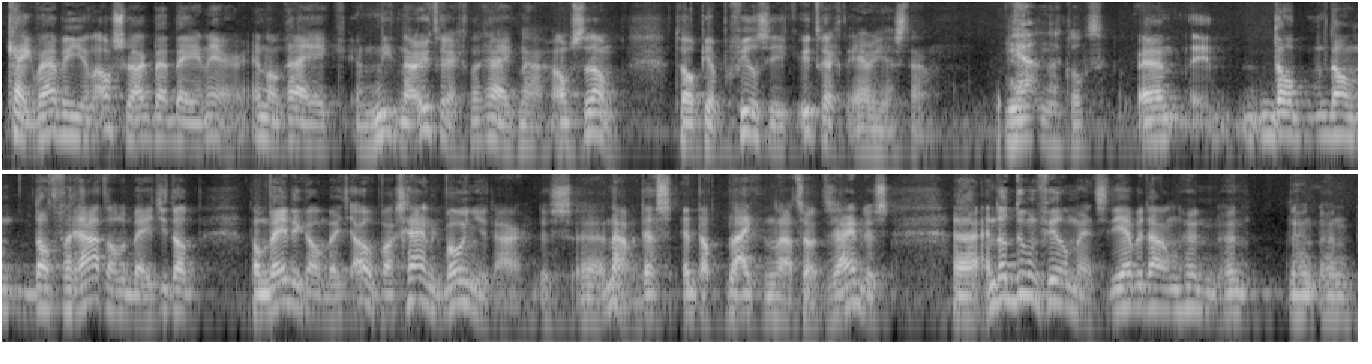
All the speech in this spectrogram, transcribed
Kijk, we hebben hier een afspraak bij BNR. En dan rij ik niet naar Utrecht, dan rij ik naar Amsterdam. Terwijl op je profiel zie ik Utrecht area staan. Ja, dat klopt. En dat, dan, dat verraadt al een beetje. Dat, dan weet ik al een beetje, oh, waarschijnlijk woon je daar. Dus uh, nou, dat, is, dat blijkt inderdaad zo te zijn. Dus, uh, en dat doen veel mensen. Die hebben dan hun, hun, hun, hun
